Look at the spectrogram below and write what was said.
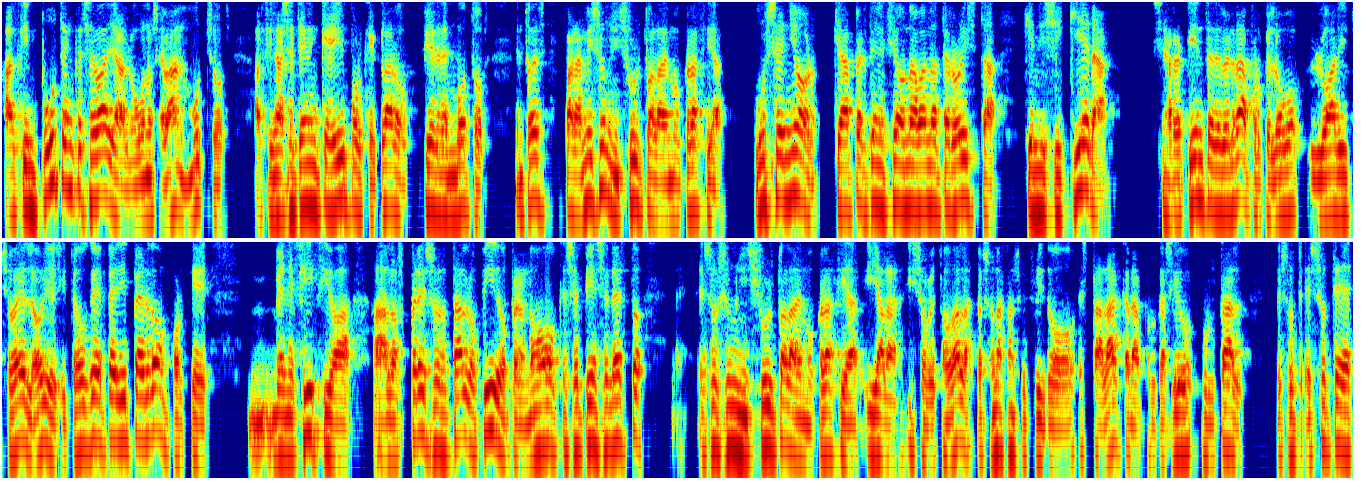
al que imputen que se vaya, luego no se van, muchos. Al final se tienen que ir porque, claro, pierden votos. Entonces, para mí es un insulto a la democracia. Un señor que ha pertenecido a una banda terrorista que ni siquiera se arrepiente de verdad, porque luego lo ha dicho él, oye, si tengo que pedir perdón porque beneficio a, los presos tal, lo pido, pero no que se piense en esto, eso es un insulto a la democracia y, a la, y sobre todo a las personas que han sufrido esta lacra, porque ha sido brutal. Eso, eso te,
